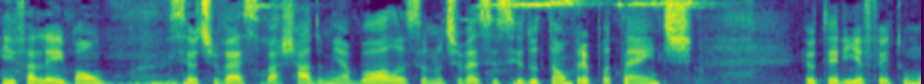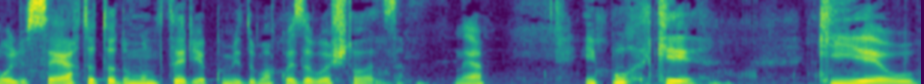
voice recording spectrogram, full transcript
e falei: bom, se eu tivesse baixado minha bola, se eu não tivesse sido tão prepotente, eu teria feito o molho certo, todo mundo teria comido uma coisa gostosa, né? E por que que eu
